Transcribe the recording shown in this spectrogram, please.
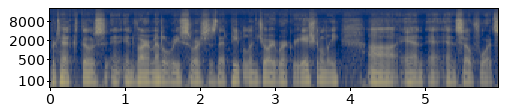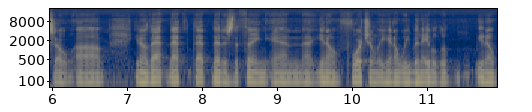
protect those environmental resources that people enjoy recreationally uh, and, and and so forth. So uh, you know that that that that is the thing, and uh, you know, fortunately, you know, we've been able to you know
